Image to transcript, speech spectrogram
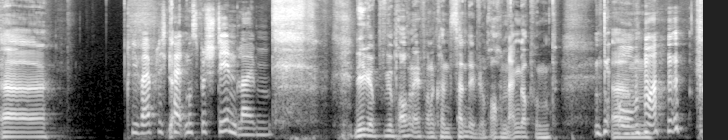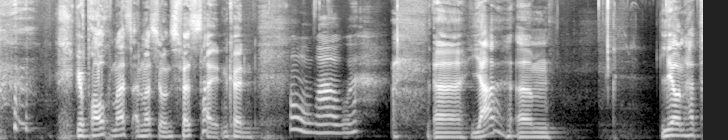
äh, Die Weiblichkeit muss bestehen bleiben. Nee, wir, wir brauchen einfach eine Konstante, wir brauchen einen Ankerpunkt. Oh ähm, Mann. wir brauchen was, an was wir uns festhalten können. Oh, wow. Äh, ja, ähm, Leon hat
